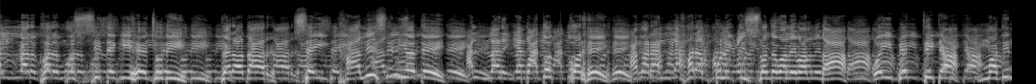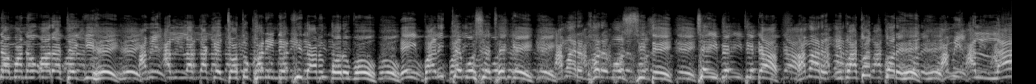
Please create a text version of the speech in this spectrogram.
আল্লাহর ঘরে মসজিদে গিয়ে যদি বেরাদার সেই খালিস নিয়তে আল্লাহর ইবাদত করে, আমার আল্লাহ রাব্বুল ইজ্জত বলে বান্দা, ওই ব্যক্তিটা মদিনা মানোয়ারাতে গিয়ে আমি আল্লাহ তাকে যতখানি নেকি দান করব, এই বাড়িতে বসে থেকে আমার ঘরে মসজিদে যেই ব্যক্তিটা আমার ইবাদত করে, আমি আল্লাহ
